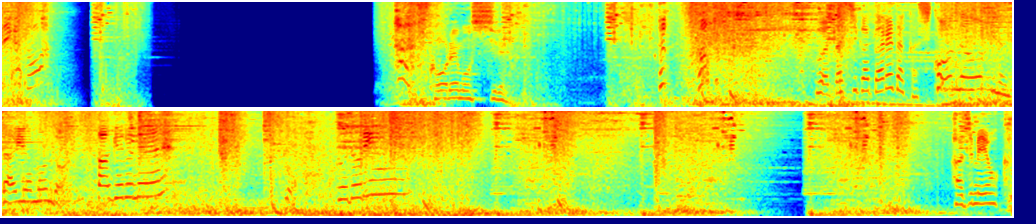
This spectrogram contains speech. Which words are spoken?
りがとうこれも試練私が誰だか知こんな大きなダイヤモンドあげるね。くるりん。始めようか。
